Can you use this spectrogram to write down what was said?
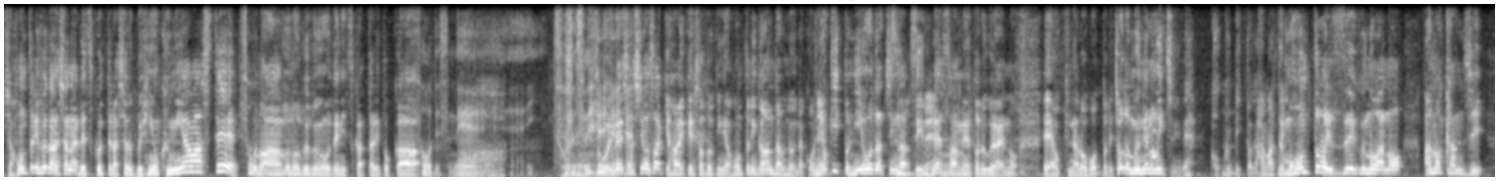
じゃあ本当に普段社内で作ってらっしゃる部品を組み合わせてこのアームの部分を腕に使ったりとか。そうですね。そうですね。すごいね。写真をさっき拝見した時には本当にガンダムのようなこうね。ニョキッと仁王立ちになっているねそうですね。3メートルぐらいの、えー大きなロボットでちょうど胸の位置にねコックピットがはまってるもう本当も SF のあのあの感じ。あ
